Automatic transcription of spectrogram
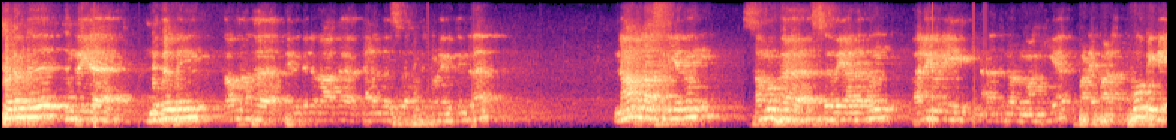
தொடர்ந்து இன்றைய நிகழ்வை கௌரவ விருந்தினராக கலந்து சிறப்பித்துக் கொண்டிருக்கின்ற நாவலாசிரியரும் சமூக சேவையாளரும் வலையொலி நடத்தினருமாகிய படைப்பாளர் கோபிகை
